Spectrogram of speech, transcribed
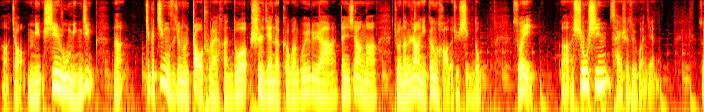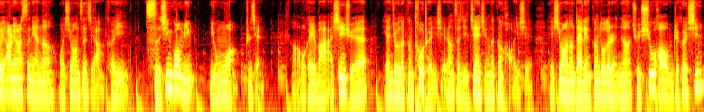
啊，叫明心如明镜，那这个镜子就能照出来很多世间的客观规律啊、真相啊，就能让你更好的去行动。所以啊，修心才是最关键的。所以二零二四年呢，我希望自己啊可以。此心光明，勇往直前，啊，我可以把心学研究的更透彻一些，让自己践行的更好一些，也希望能带领更多的人呢去修好我们这颗心。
